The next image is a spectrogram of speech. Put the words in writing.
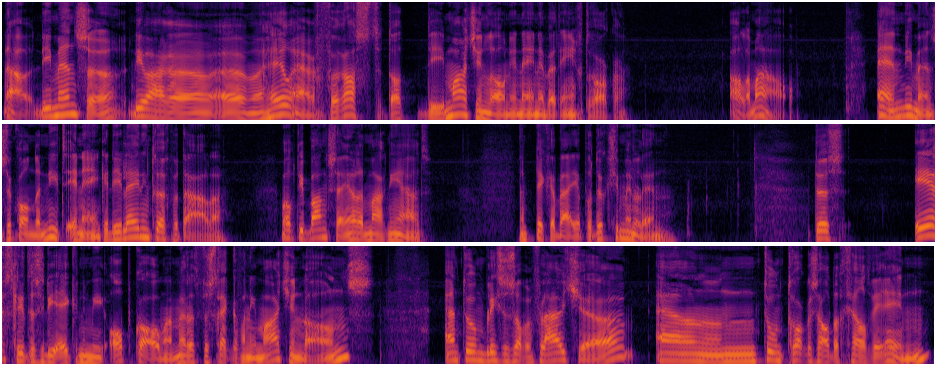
Nou, die mensen die waren heel erg verrast dat die margin loan in ene werd ingetrokken. Allemaal. En die mensen konden niet in één keer die lening terugbetalen. Op die bank zei, ja, dat maakt niet uit. Dan pikken wij je productiemiddelen in. Dus eerst lieten ze die economie opkomen met het verstrekken van die margin loans. En toen bliezen ze op een fluitje en toen trokken ze al dat geld weer in.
